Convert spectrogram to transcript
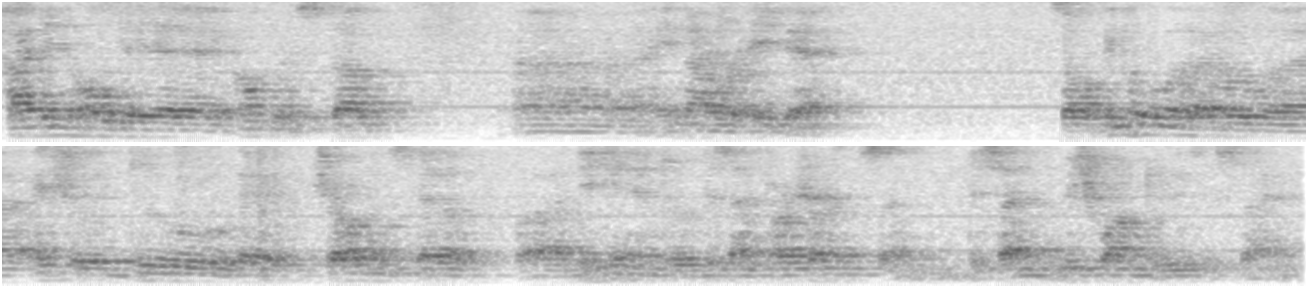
hiding all the complex stuff uh, in our API. So people uh, will uh, actually do their job instead of uh, digging into design patterns and decide which one to use this time.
